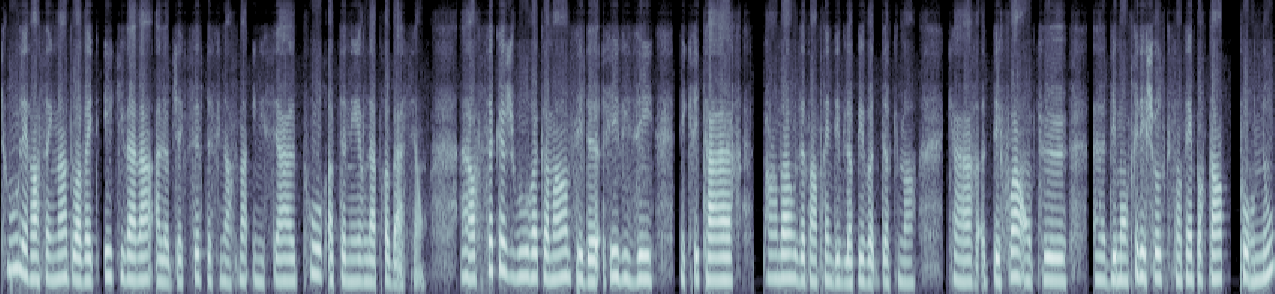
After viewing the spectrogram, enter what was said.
Tous les renseignements doivent être équivalents à l'objectif de financement initial pour obtenir l'approbation. Alors, ce que je vous recommande, c'est de réviser les critères pendant que vous êtes en train de développer votre document, car des fois, on peut euh, démontrer des choses qui sont importantes pour nous.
